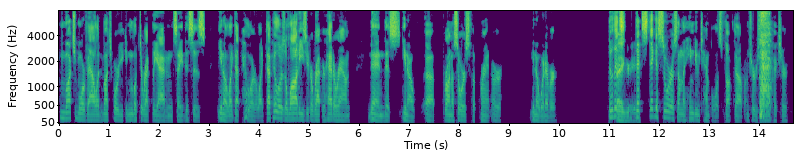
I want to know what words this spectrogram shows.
much more valid much more you can look directly at and say this is you know like that pillar. Like that pillar is a lot easier to wrap your head around than this you know uh brontosaurus footprint or you know whatever. Though that's that stegosaurus on the hindu temple is fucked up. I'm sure you've seen that picture.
